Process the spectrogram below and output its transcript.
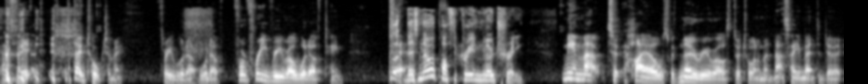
That's it. Don't talk to me. Three wood elf, wood elf. For a free reroll wood elf team. Look, there's no apothecary and no tree. Me and Matt took high elves with no rerolls to a tournament. That's how you meant to do it.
